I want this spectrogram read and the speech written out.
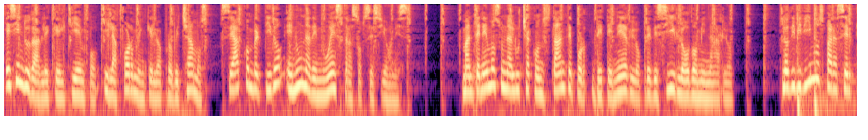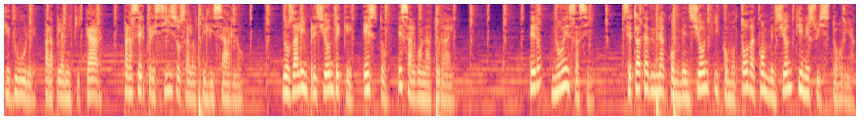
Es indudable que el tiempo y la forma en que lo aprovechamos se ha convertido en una de nuestras obsesiones. Mantenemos una lucha constante por detenerlo, predecirlo o dominarlo. Lo dividimos para hacer que dure, para planificar, para ser precisos al utilizarlo. Nos da la impresión de que esto es algo natural. Pero no es así. Se trata de una convención y como toda convención tiene su historia.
